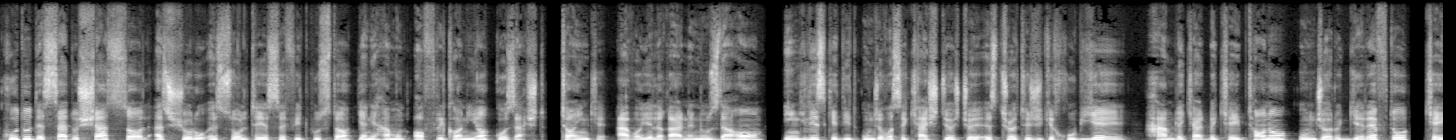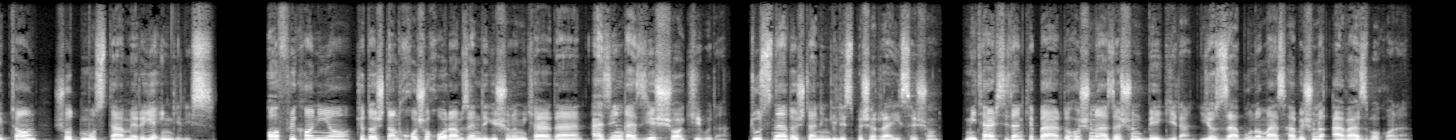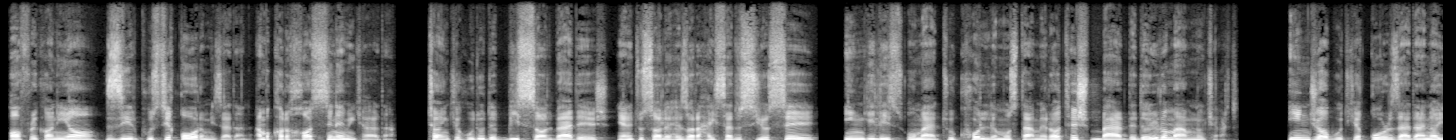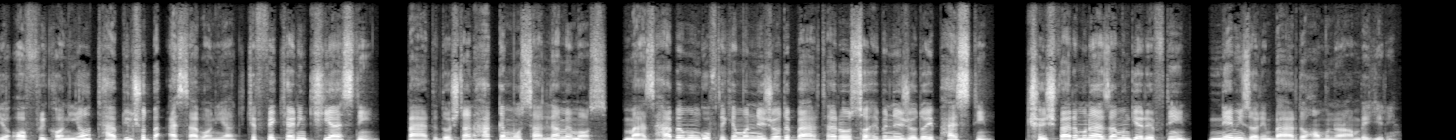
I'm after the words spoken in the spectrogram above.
حدود 160 سال از شروع سلطه سفید پوستا یعنی همون آفریکانیا گذشت. تا اینکه اوایل قرن 19 هم انگلیس که دید اونجا واسه کشتیاش جای استراتژیک خوبیه حمله کرد به کیپتان و اونجا رو گرفت و کیپتان شد مستعمره انگلیس. آفریکانیا که داشتن خوش و خورم زندگیشونو می‌کردن از این قضیه شاکی بودن. دوست نداشتن انگلیس بشه رئیسشون. میترسیدن که برده هاشون ازشون بگیرن یا زبون و مذهبشون رو عوض بکنن. آفریکانیا زیرپوستی قور می‌زدن اما کار خاصی نمی‌کردن. تا اینکه حدود 20 سال بعدش یعنی تو سال 1833 انگلیس اومد تو کل مستعمراتش بردهداری رو ممنوع کرد. اینجا بود که قر زدنای آفریکانیا تبدیل شد به عصبانیت که فکر کردین کی هستین. برده داشتن حق مسلم ماست. مذهبمون گفته که ما نژاد برتر و صاحب نژادهای پستیم. کشورمون رو ازمون گرفتین. نمی‌ذاریم برده هامون رو هم بگیرین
